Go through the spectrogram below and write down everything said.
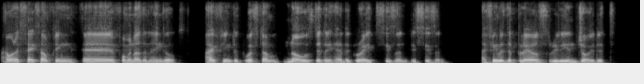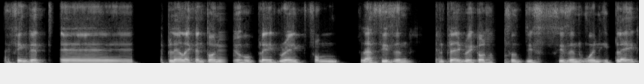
I want to say something uh, from another angle. I think that West Ham knows that they had a great season this season. I think that the players really enjoyed it. I think that uh, a player like Antonio, who played great from last season and played great also this season when he played,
